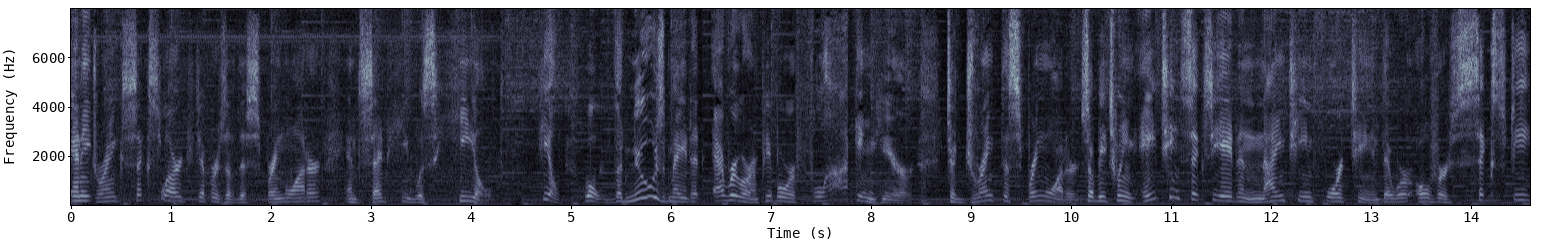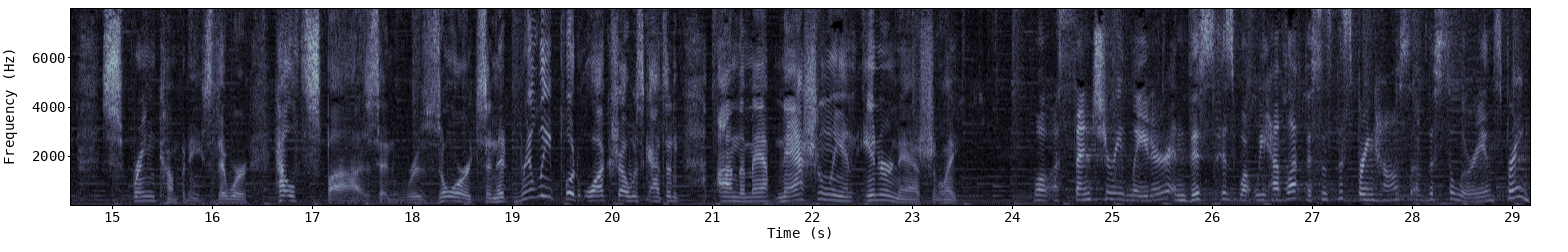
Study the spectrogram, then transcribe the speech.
And he drank six large dippers of this spring water and said he was healed. Healed. Well, the news made it everywhere, and people were flocking here to drink the spring water. So between 1868 and 1914, there were over 60 spring companies. There were health spas and resorts, and it really put Waukesha, Wisconsin on the map nationally and internationally. Well, a century later, and this is what we have left. This is the spring house of the Silurian Spring.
